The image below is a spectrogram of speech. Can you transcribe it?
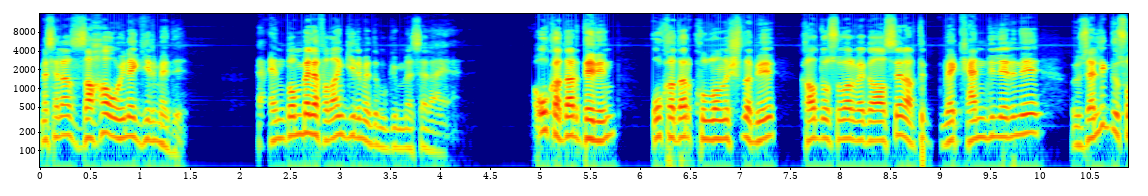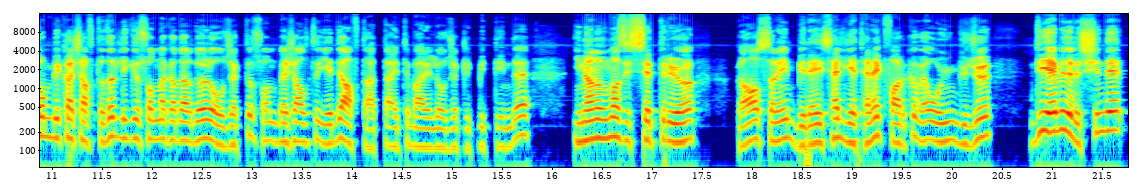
mesela Zaha oyuna girmedi. Ya Endombele falan girmedi bugün mesela yani. O kadar derin, o kadar kullanışlı da bir kadrosu var ve Galatasaray'ın artık ve kendilerini özellikle son birkaç haftadır ligin sonuna kadar da öyle olacaktır. Son 5-6-7 hafta hatta itibariyle olacak lig bittiğinde inanılmaz hissettiriyor. Galatasaray'ın bireysel yetenek farkı ve oyun gücü diyebiliriz. Şimdi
